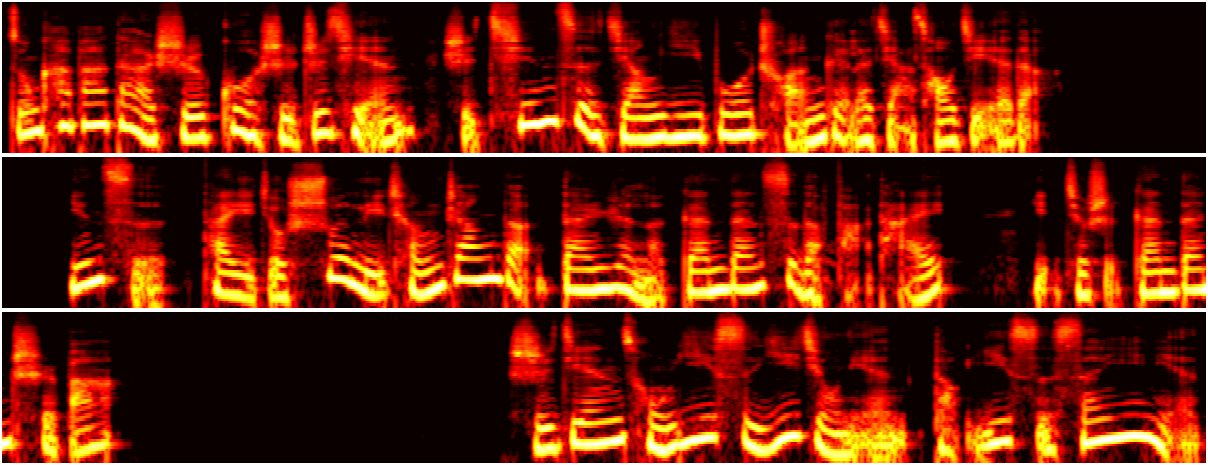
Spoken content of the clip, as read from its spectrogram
宗喀巴大师过世之前，是亲自将衣钵传给了贾曹杰的，因此他也就顺理成章的担任了甘丹寺的法台，也就是甘丹赤巴。时间从一四一九年到一四三一年，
